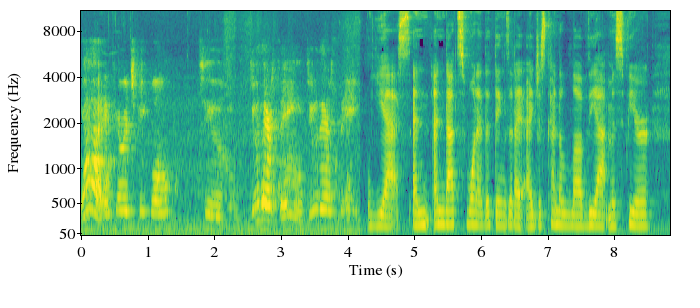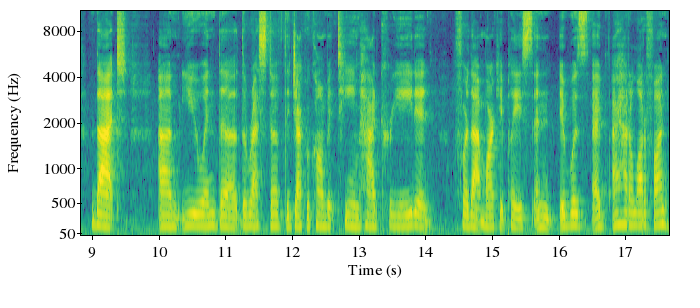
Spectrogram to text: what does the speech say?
yeah, encourage people to do their thing, do their thing. Yes, and and that's one of the things that I, I just kind of love the atmosphere that um, you and the the rest of the Jaku Konbit team had created for that marketplace, and it was I, I had a lot of fun.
